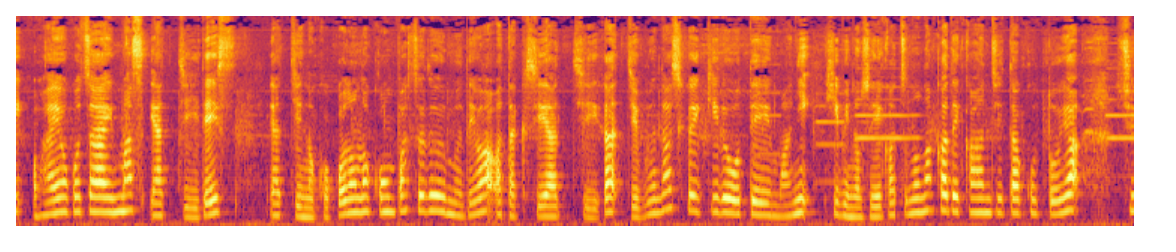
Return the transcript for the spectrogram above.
い、おはようございます。やっちーです。やっちーの心のコンパスルームでは私やっちーが自分らしく生きるをテーマに日々の生活の中で感じたことや週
